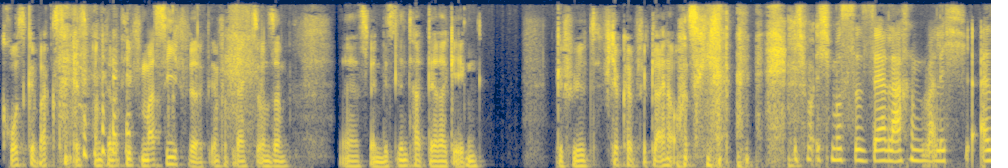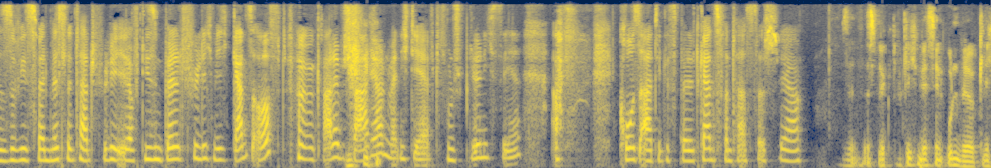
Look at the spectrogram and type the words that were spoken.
groß gewachsen ist und relativ massiv wirkt im Vergleich zu unserem äh, Sven hat, der dagegen gefühlt vier Köpfe kleiner aussieht. Ich, ich musste sehr lachen, weil ich, also so wie Sven hat, fühle ich, auf diesem Bild fühle ich mich ganz oft, gerade im Stadion, wenn ich die Hälfte vom Spiel nicht sehe. Aber großartiges Bild, ganz fantastisch, ja. Also, es wirkt wirklich ein bisschen unwirklich.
